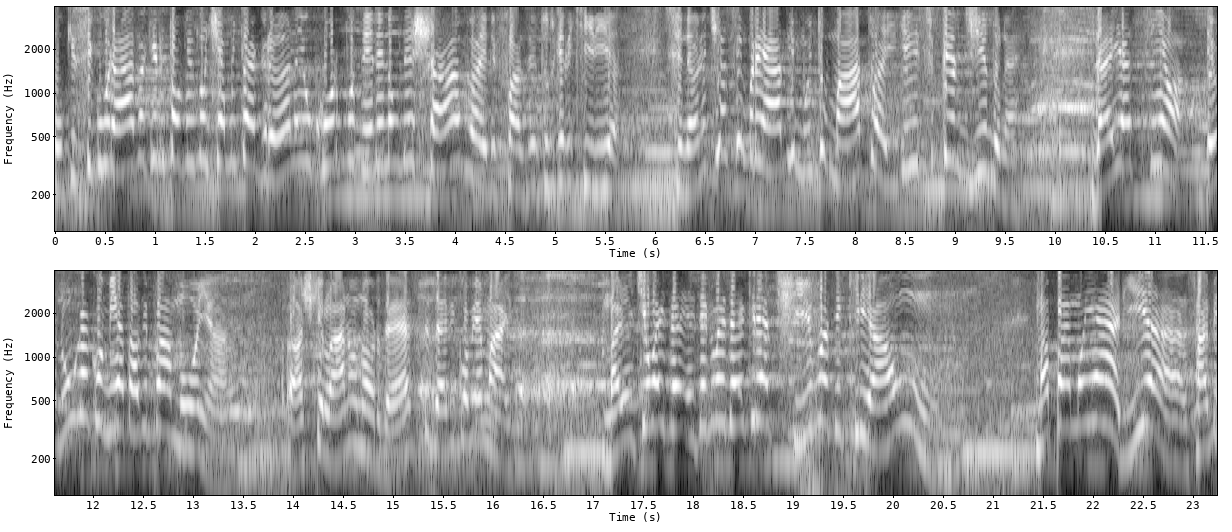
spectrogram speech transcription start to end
O que segurava é que ele talvez não tinha muita grana e o corpo dele não deixava ele fazer tudo que ele queria. Senão ele tinha se embreado em muito mato aí e se perdido, né? Daí assim, ó, eu nunca comi a tal de pamonha. Acho que lá no Nordeste deve comer mais. Mas ele tinha uma ideia, ele teve uma ideia criativa de criar um uma pamonharia, sabe,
